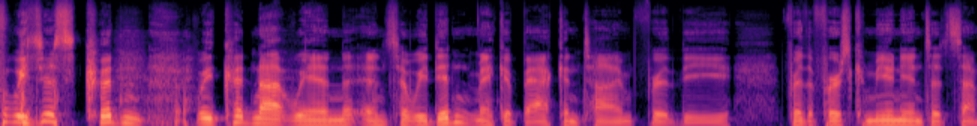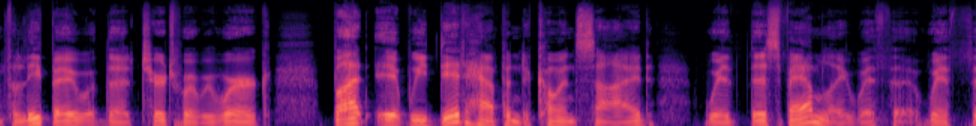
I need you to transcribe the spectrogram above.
we just couldn't, we could not win, and so we didn't make it back in time for the for the first communions at San Felipe, the church where we work. But it, we did happen to coincide with this family, with with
